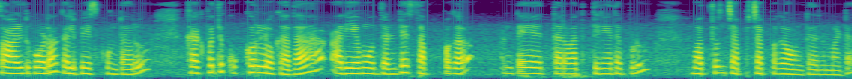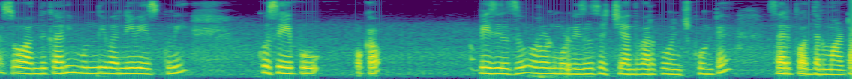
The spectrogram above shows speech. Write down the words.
సాల్ట్ కూడా కలిపేసుకుంటారు. కాకపోతే కుక్కర్లో కదా అది ఏమవుతుందంటే సప్పగా అంటే తర్వాత తినేటప్పుడు మొత్తం చప్ప చప్పగా ఉంటుంది అనమాట సో అందుకని ముందు ఇవన్నీ వేసుకుని కొద్దిసేపు ఒక విజిల్స్ రెండు మూడు విజిల్స్ వచ్చేంత వరకు ఉంచుకుంటే సరిపోద్ది అనమాట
